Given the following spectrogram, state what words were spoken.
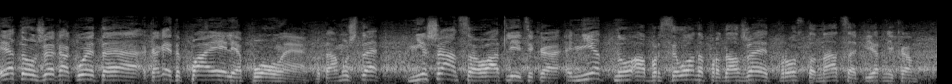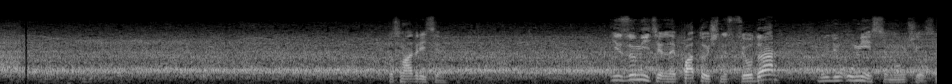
это уже какое-то какая-то паэлья полная, потому что ни шанса у Атлетика нет, ну а Барселона продолжает просто над соперником. Посмотрите, изумительный по точности удар. Ну, у Месси научился.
